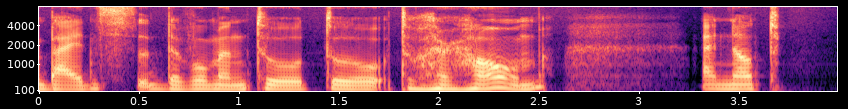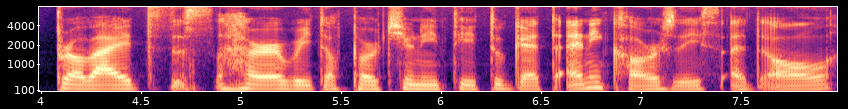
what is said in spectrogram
binds the woman to to to her home and not provides her with opportunity to get any courses at all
